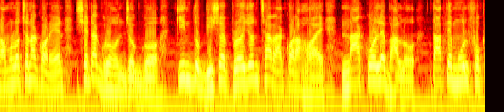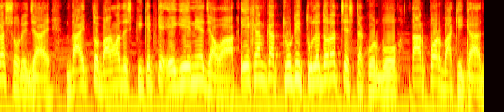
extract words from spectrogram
সমালোচনা করেন, সেটা গ্রহণযোগ্য। কিন্তু বিষয় প্রয়োজন ছাড়া করা হয়, না করলে ভালো, তাতে মূল ফোকাস সরে যায়। দায়িত্ব বাংলাদেশ ক্রিকেটকে এগিয়ে নিয়ে যাওয়া, এখানকার ত্রুটি তুলে ধরার চেষ্টা করব, তারপর বাকি কাজ।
